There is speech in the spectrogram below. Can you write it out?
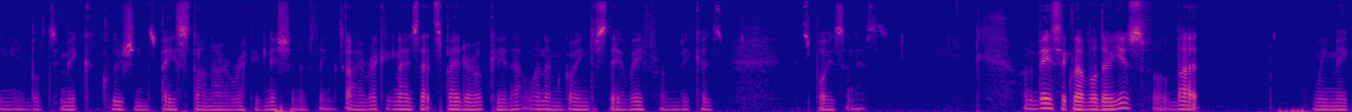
being able to make conclusions based on our recognition of things. Oh, I recognize that spider, okay, that one I'm going to stay away from because it's poisonous. On a basic level, they're useful, but we make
